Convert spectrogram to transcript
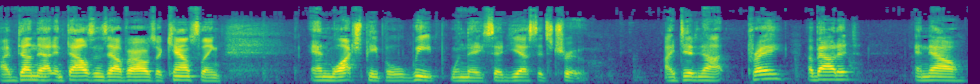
I've done that in thousands of hours of counseling and watched people weep when they said, Yes, it's true. I did not pray about it, and now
